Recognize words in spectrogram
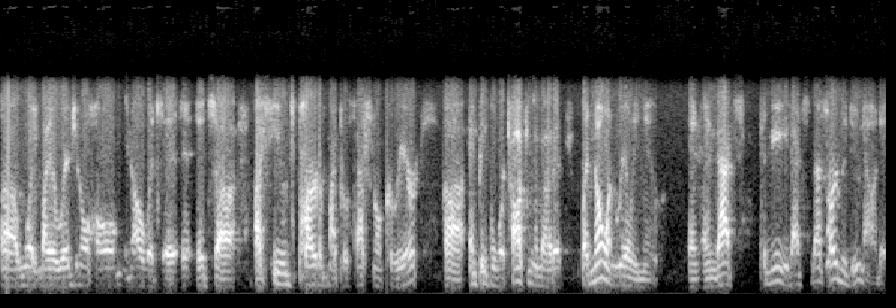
uh, was my original home. You know, it's it, it- it's uh, a huge part of my professional career, uh, and people were talking about it, but no one really knew. And and that's to me, that's that's hard to do nowadays.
